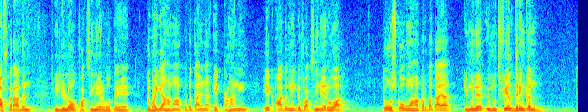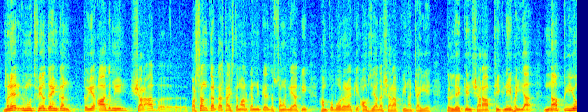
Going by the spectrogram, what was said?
अफकरादन कि जो लोग फक्सिनेर होते हैं। तो भैया, हम आपको बताएँ ना, एक कहानी, एक आदमी जो फक्सिनेर हुआ तो उसको वहाँ पर बताया कि मुनेर इमुतफेल दरिंकन, मुनेर इमुतफेल दरिंकन। तो ये आदमी शराब पसंद करता था इस्तेमाल करने के लिए तो समझ गया कि हमको बोल रहा है कि और ज़्यादा शराब पीना चाहिए। तो लेकिन शराब ठीक नहीं भैया, ना पियो।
